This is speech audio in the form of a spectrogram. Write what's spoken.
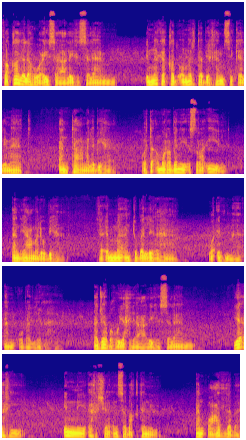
فقال له عيسى عليه السلام إنك قد أمرت بخمس كلمات أن تعمل بها وتأمر بني إسرائيل أن يعملوا بها فإما أن تبلغها وإما أن أبلغها. أجابه يحيى عليه السلام يا أخي إني أخشى إن سبقتني أن أعذب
